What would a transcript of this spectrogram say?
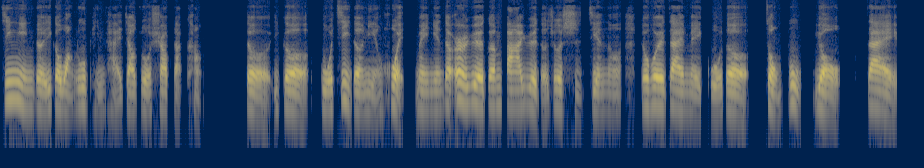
经营的一个网络平台，叫做 Shop.com 的一个国际的年会。每年的二月跟八月的这个时间呢，都会在美国的总部有。在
